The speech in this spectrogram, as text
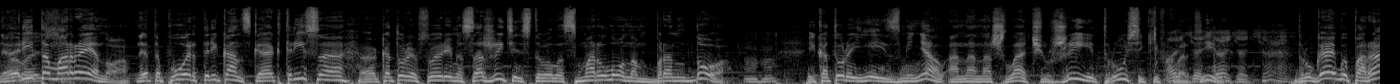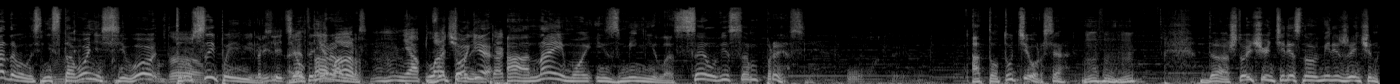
Э, Рита Морено. Это пуэрториканская актриса, э, которая в свое время сожительствовала с Марлоном Брандо. И который ей изменял, она нашла чужие трусики в квартире. Ай-яй-яй-яй-яй. Другая бы порадовалась, ни с того ни с сего Да. трусы появились. Прилетел А это не товар, радость. мгм, В итоге так? а она ему изменила с Элвисом Пресли. Ух ты. А тот утерся. Мгм. Да, что еще интересного в мире женщин?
